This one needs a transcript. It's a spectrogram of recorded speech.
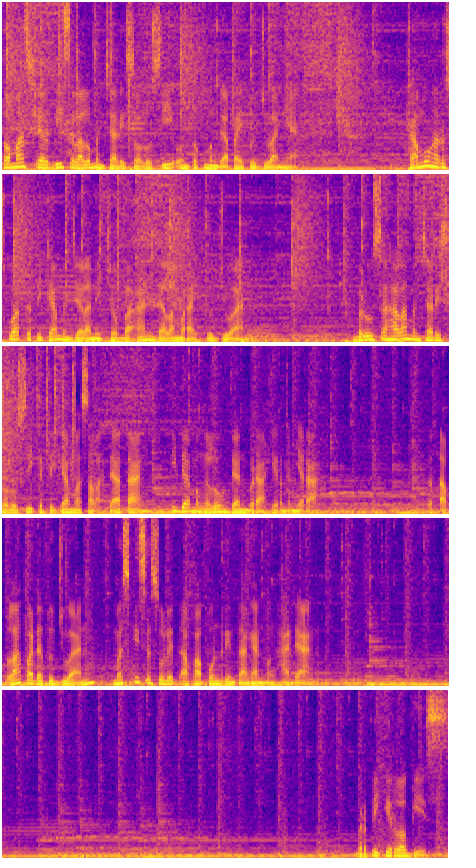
Thomas Shelby selalu mencari solusi untuk menggapai tujuannya. Kamu harus kuat ketika menjalani cobaan dalam meraih tujuan. Berusahalah mencari solusi ketika masalah datang, tidak mengeluh dan berakhir menyerah. Tetaplah pada tujuan, meski sesulit apa pun rintangan menghadang. Berpikir logis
